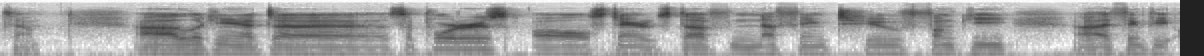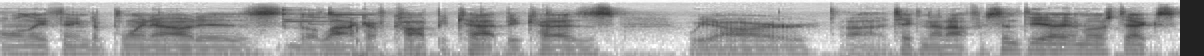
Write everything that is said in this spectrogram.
So, uh, looking at uh, supporters, all standard stuff, nothing too funky. Uh, I think the only thing to point out is the lack of copycat because we are uh, taking that out for Cynthia in most decks.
